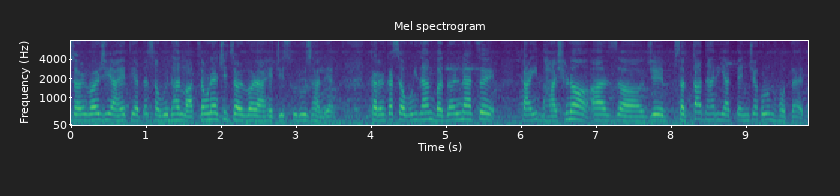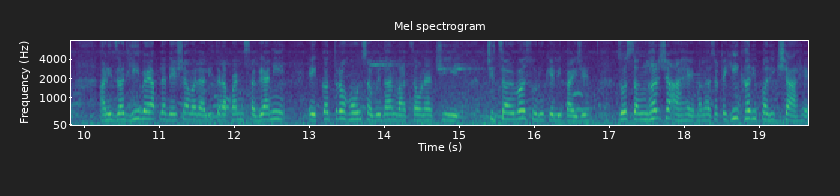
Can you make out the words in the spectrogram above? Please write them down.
चळवळ जी आहे ती आता संविधान वाचवण्याची चळवळ आहे जी सुरू झाली आहे. कारण का संविधान बदलण्याचे काही भाषणं आज जे सत्ताधारी आहेत त्यांच्याकडून होत आहेत. आणि जर ही वेळ आपल्या देशावर आली तर आपण सगळ्यांनी एकत्र होऊन संविधान वाचवण्याची ची चळवळ सुरू केली पाहिजे. जो संघर्ष आहे मला असं वाटतं ही खरी परीक्षा आहे.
